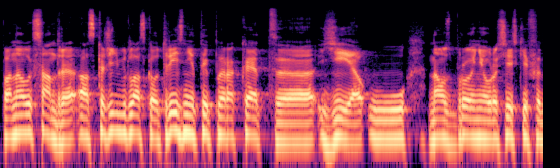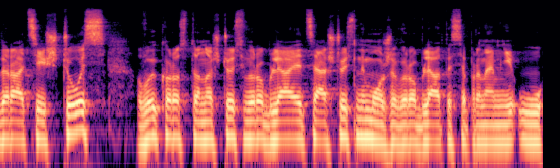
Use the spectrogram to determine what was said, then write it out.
Пане Олександре, а скажіть, будь ласка, от різні типи ракет е, є у на озброєнні у Російській Федерації. Щось використано, щось виробляється, а щось не може вироблятися, принаймні у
